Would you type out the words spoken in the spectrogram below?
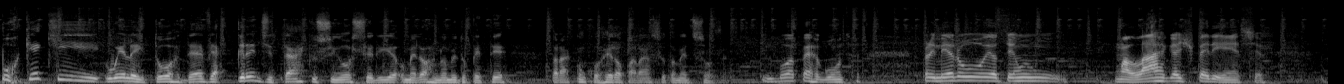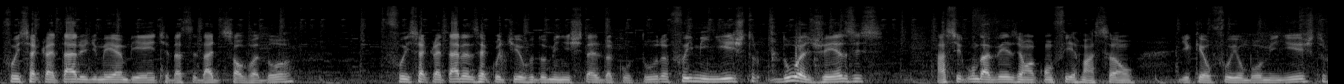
Por que, que o eleitor deve acreditar que o senhor seria o melhor nome do PT para concorrer ao Palácio Tomé de Souza? Boa pergunta. Primeiro, eu tenho um, uma larga experiência fui secretário de Meio Ambiente da cidade de Salvador, fui secretário executivo do Ministério da Cultura, fui ministro duas vezes. A segunda vez é uma confirmação de que eu fui um bom ministro.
